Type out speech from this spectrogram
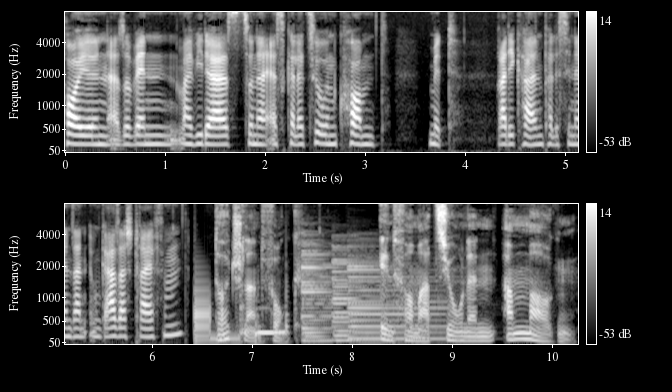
heulen, also wenn mal wieder es zu einer Eskalation kommt mit radikalen Palästinensern im Gazastreifen. Deutschlandfunk. Informationen am Morgen.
